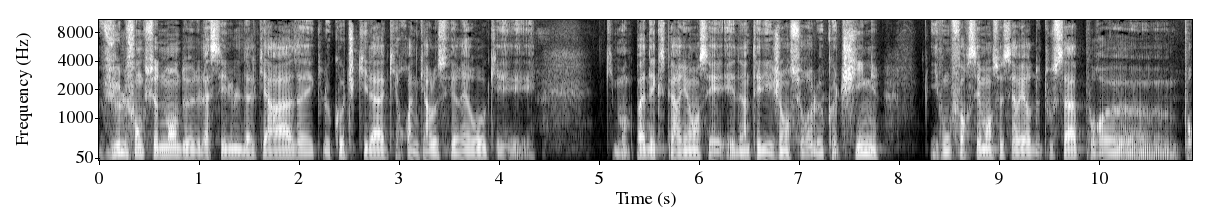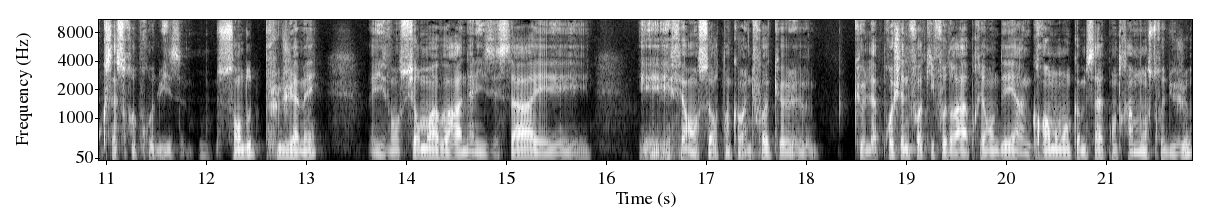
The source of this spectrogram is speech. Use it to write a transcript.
vu le fonctionnement de, la cellule d'Alcaraz avec le coach qu'il a, qui est Juan Carlos Ferrero, qui est qui manque pas d'expérience et, d'intelligence sur le coaching, ils vont forcément se servir de tout ça pour euh, pour que ça se reproduise. Sans doute plus jamais. Ils vont sûrement avoir analysé ça et, et, faire en sorte, encore une fois, que que la prochaine fois qu'il faudra appréhender un grand moment comme ça contre un monstre du jeu,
